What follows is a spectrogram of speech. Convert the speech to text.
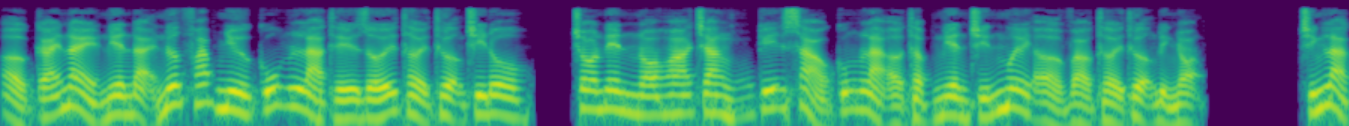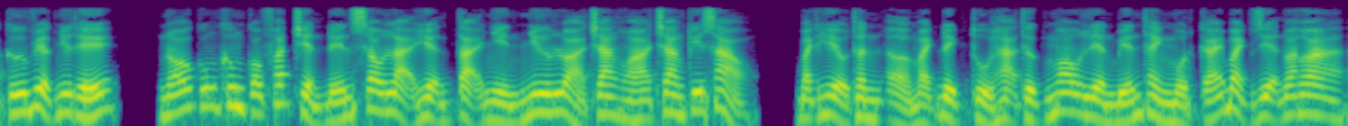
ở cái này niên đại nước Pháp như cũng là thế giới thời thượng chi đô, cho nên nó hóa trang kỹ xảo cũng là ở thập niên 90 ở vào thời thượng đỉnh nhọn. Chính là cứ việc như thế, nó cũng không có phát triển đến sau lại hiện tại nhìn như lỏa trang hóa trang kỹ xảo. Bạch hiểu thần ở mạch địch thủ hạ thực mau liền biến thành một cái bạch diện hoa hoa,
